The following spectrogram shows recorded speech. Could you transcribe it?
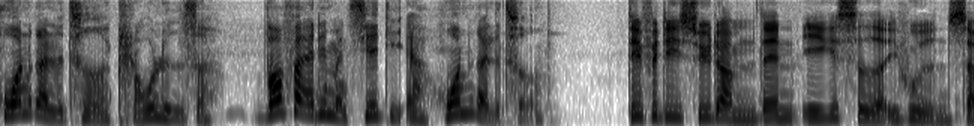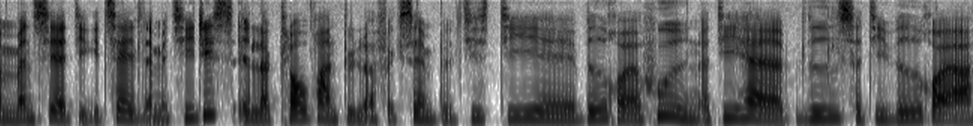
hornrelaterede klovlidelser? Hvorfor er det, man siger, at de er hornrelaterede? Det er fordi sygdommen den ikke sidder i huden, som man ser digital dermatitis eller klovbrandbyller for eksempel. De, de øh, vedrører huden, og de her lidelser, de vedrører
